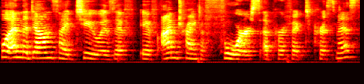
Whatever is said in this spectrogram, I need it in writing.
Well, and the downside too is if if I'm trying to force a perfect Christmas,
